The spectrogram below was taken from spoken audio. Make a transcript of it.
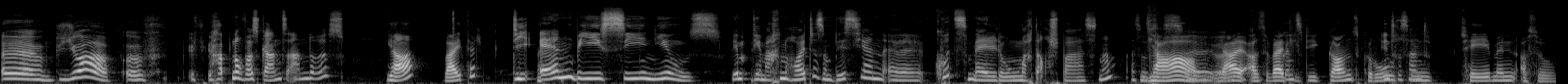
Äh, ja, äh, ich habe noch was ganz anderes. Ja, weiter. Die NBC News. Wir, wir machen heute so ein bisschen äh, Kurzmeldungen, macht auch Spaß, ne? Also ja, ist, äh, ja, also weil die, die ganz großen Themen, also,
